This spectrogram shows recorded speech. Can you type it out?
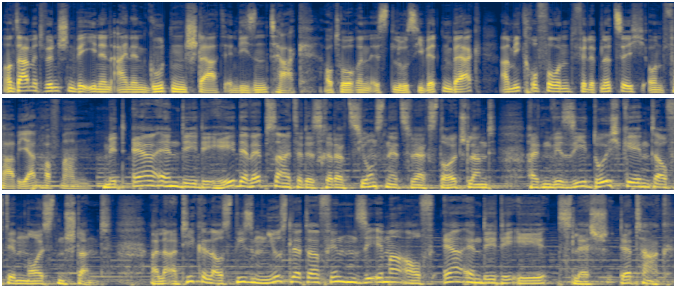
Und damit wünschen wir Ihnen einen guten Start in diesen Tag. Autorin ist Lucy Wittenberg, am Mikrofon Philipp Nützig und Fabian Hoffmann. Mit rnd.de, der Webseite des Redaktionsnetzwerks Deutschland, halten wir Sie durchgehend auf dem neuesten Stand. Alle Artikel aus diesem Newsletter finden Sie immer auf rnd.de slash der Tag.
